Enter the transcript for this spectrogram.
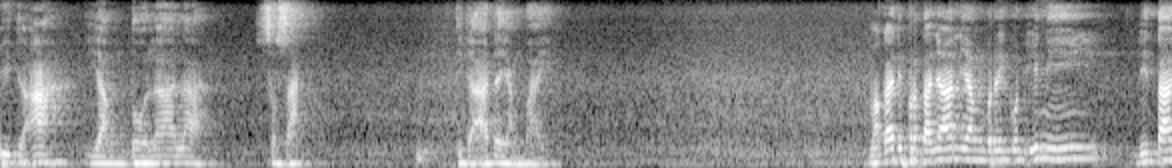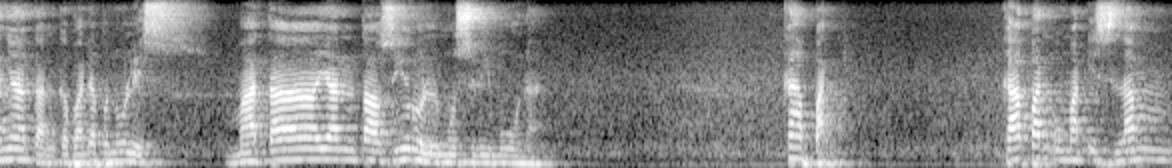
bid'ah yang dolalah sesat. Tidak ada yang baik. Maka di pertanyaan yang berikut ini ditanyakan kepada penulis mata yang tasirul muslimuna. Kapan? Kapan umat Islam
